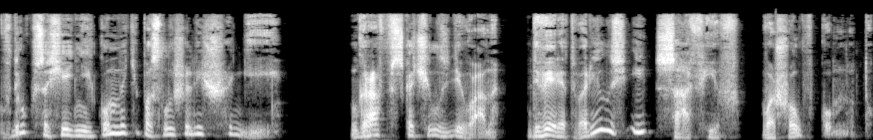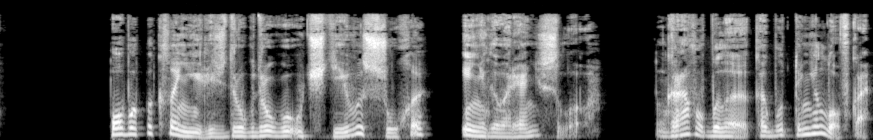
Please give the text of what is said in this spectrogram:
Вдруг в соседней комнате послышались шаги. Граф вскочил с дивана. Дверь отворилась, и Сафьев вошел в комнату. Оба поклонились друг другу учтиво, сухо и не говоря ни слова. Графу было как будто неловко,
